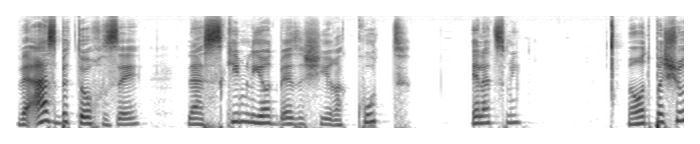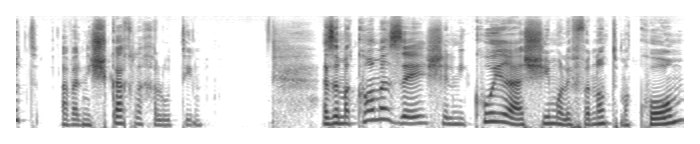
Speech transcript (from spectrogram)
ואז בתוך זה להסכים להיות באיזושהי רכות אל עצמי. מאוד פשוט, אבל נשכח לחלוטין. אז המקום הזה של ניקוי רעשים או לפנות מקום,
